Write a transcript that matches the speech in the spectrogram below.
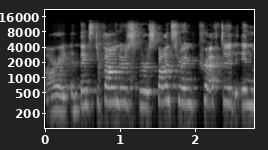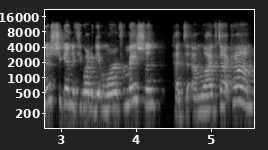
All right, and thanks to Founders for sponsoring Crafted in Michigan. If you want to get more information, head to mlive.com.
